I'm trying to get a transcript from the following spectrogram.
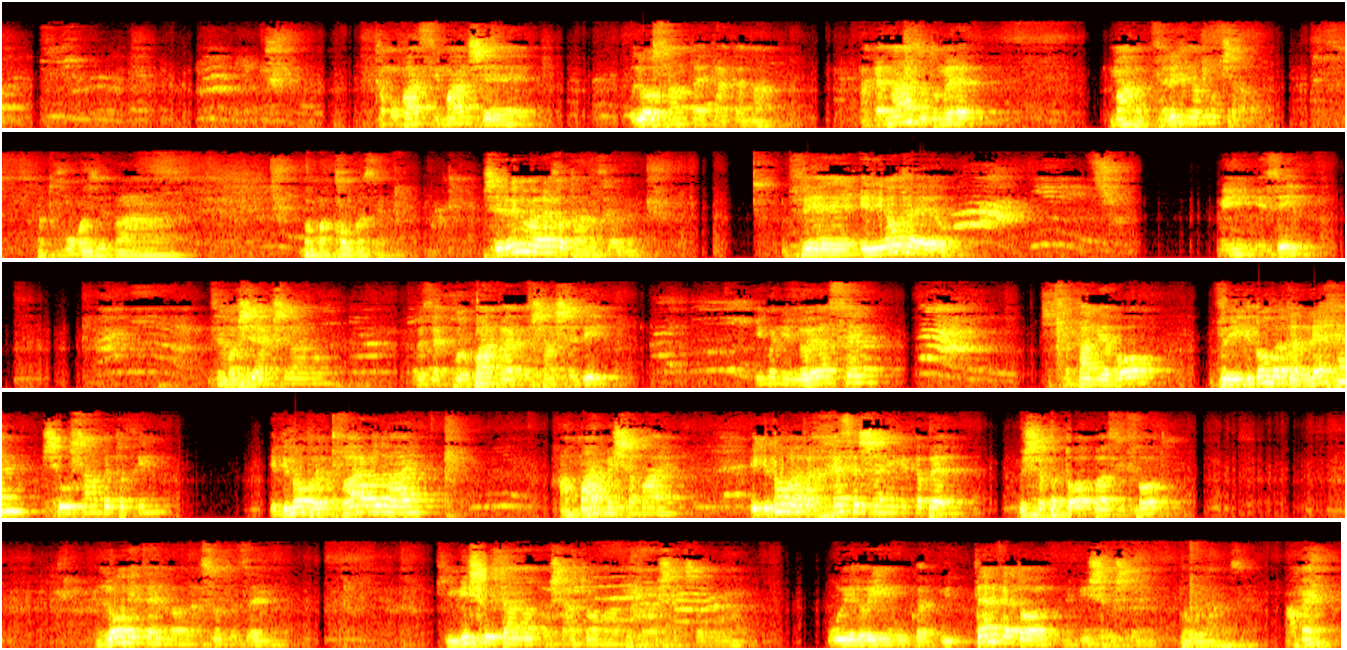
כמובן סימן שלא שמת את ההגנה. הגנה זאת אומרת, מה, צריך למות שם, בתחום הזה, במקום הזה. שאלוהים מברך אותנו, חבר'ה. ועליות האלו, מעזים, זה משיח שלנו, וזה קורבן והקדשה שלי. אם אני לא אעשה, שטן יבוא ויגנוב את הלחם שהוא שם בתוכי, יגנוב את דבר אדוני, המן משמיים, יגנוב את החסד שאני מקבל בשבתות, באספות. לא ניתן לו לעשות את זה, כי מישהו איתנו, כמו שאת אמרת בפרשת שבוע, הוא אלוהים, הוא יותר גדול ממישהו שבעולם הזה. Amen.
